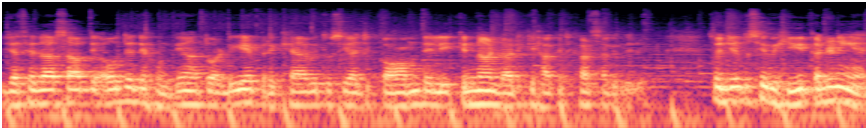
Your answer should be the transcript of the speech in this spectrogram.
ਜਥੇਦਾਰ ਸਾਹਿਬ ਦੇ ਅਹੁਦੇ ਤੇ ਹੁੰਦਿਆਂ ਤੁਹਾਡੀ ਇਹ ਪ੍ਰੀਖਿਆ ਹੈ ਵੀ ਤੁਸੀਂ ਅੱਜ ਕੌਮ ਦੇ ਲਈ ਕਿੰਨਾ ਡਟ ਕੇ ਹੱਕ 'ਚ ਖੜ ਸਕਦੇ ਹੋ। ਸੋ ਜੇ ਤੁਸੀਂ ਵਹੀਰ ਕੱਢਣੀ ਹੈ,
